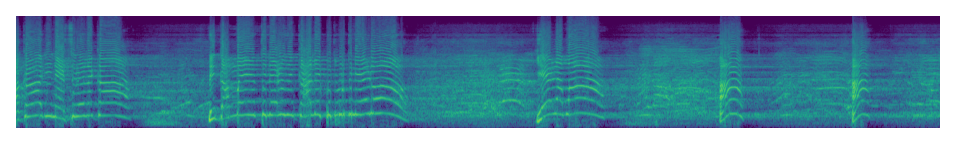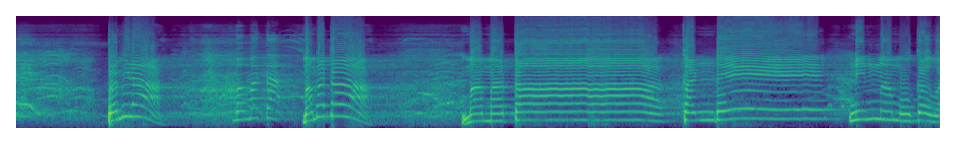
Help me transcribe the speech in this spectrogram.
ಅಕ್ಕ ನಿನ್ನ ಹೆಸರೇನಕ್ಕ ನಿನ್ ತಮ್ಮ ಅಂತಾನೆ ಹೇಳು ನಿನ್ ಕಾಲಿಗೆ ಬಿದ್ಬಿಡ್ತೀನಿ ಹೇಳು ಹೇಳವ್ವ ಆ ಆ ಪ್ರಮೀಳಾ ಮಮತ. ಮಮತಾ. ಮಮತಾ, ಕಂಡೇ, ನಿನ್ನ ಮುಖವ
